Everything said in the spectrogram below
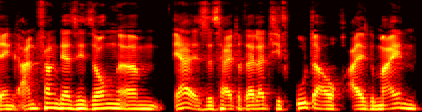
denke, Anfang der Saison, ähm, ja, es ist halt relativ gut, da auch allgemein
